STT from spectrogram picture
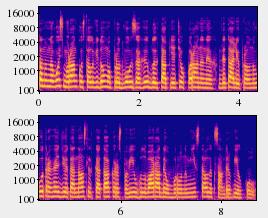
Станом на восьму ранку стало відомо про двох загиблих та п'ятьох поранених. Деталі про нову трагедію та наслідки атаки розповів голова ради оборони міста Олександр Вілкул.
